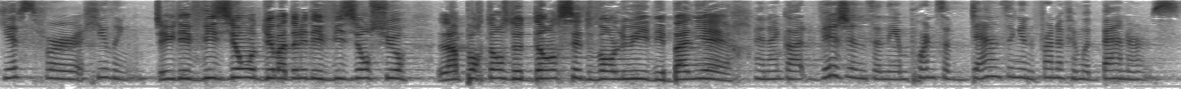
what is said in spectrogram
gifts for healing. J'ai eu des visions, Dieu m'a donné des visions sur l'importance de danser devant lui, des bannières. And I got visions and the importance of dancing in front of him with banners.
